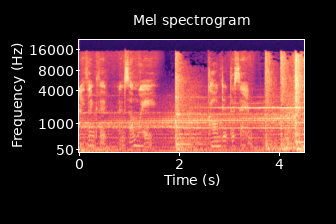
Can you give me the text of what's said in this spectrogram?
I think that in some way, Kong did the same.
